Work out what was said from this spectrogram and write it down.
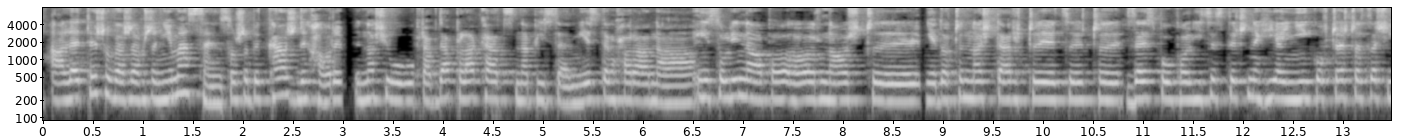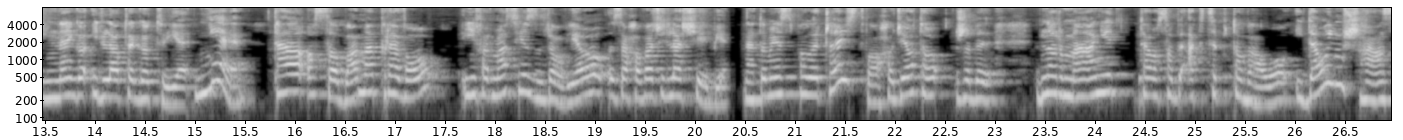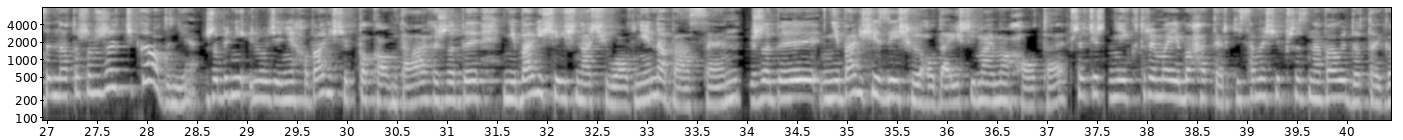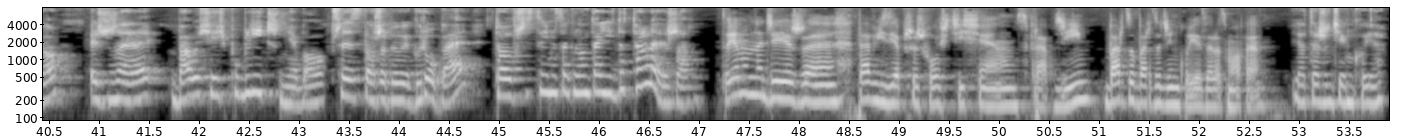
ale też uważam, że nie ma sensu, żeby każdy chory nosił, prawda, plakat z napisem jestem chora na insulinooporność, czy niedoczynność tarczycy, czy zespół policystycznych jajników, czy jeszcze coś innego i dlatego tyję. Nie! Ta osoba ma prawo informacje zdrowia zachować dla siebie. Natomiast społeczeństwo chodzi o to, żeby normalnie te osoby akceptowało i dało im szansę na to, żeby żyć godnie, żeby nie, ludzie nie chowali się po kątach, żeby nie bali się iść na siłownię, na basen, żeby nie bali się zjeść loda, jeśli mają ochotę. Przecież niektóre moje bohaterki same się przyznawały do tego, że bały się iść publicznie, bo przez to, że były grube, to wszyscy im zaglądali do talerza. To ja mam nadzieję, że ta wizja przyszłości się sprawdzi. Bardzo, bardzo dziękuję za rozmowę. Ja też dziękuję.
